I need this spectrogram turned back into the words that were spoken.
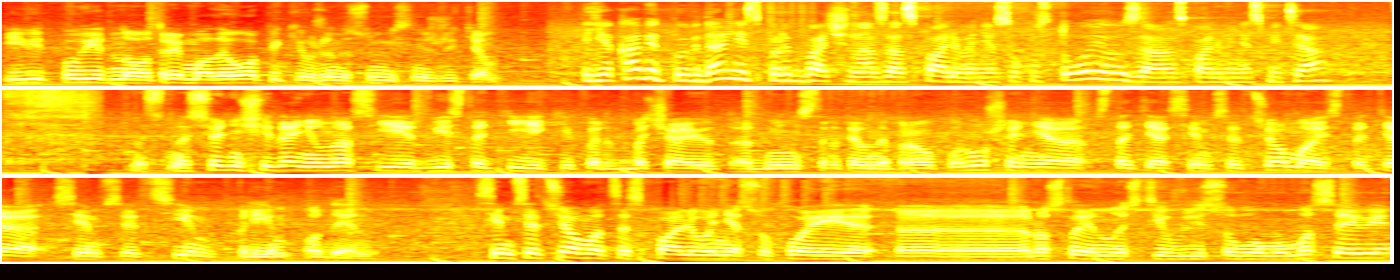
і відповідно отримали опіки вже несумісні з життям. Яка відповідальність передбачена за спалювання сухостою, за спалювання сміття? На сьогоднішній день у нас є дві статті, які передбачають адміністративне правопорушення: стаття 77 і стаття 77 прим. 1. 77 це спалювання сухої е, рослинності в лісовому масиві.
